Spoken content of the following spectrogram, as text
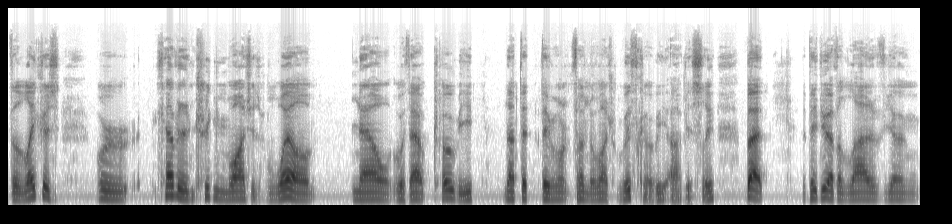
the Lakers were kind of an intriguing watch as well. Now without Kobe, not that they weren't fun to watch with Kobe, obviously, but they do have a lot of young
